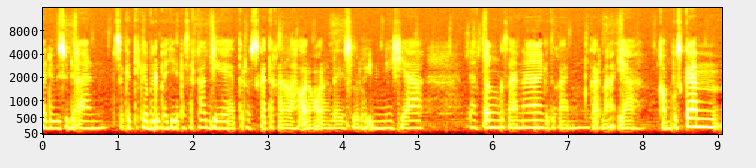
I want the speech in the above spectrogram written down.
ada wisudaan seketika berubah jadi pasar kaget. Terus katakanlah orang-orang dari seluruh Indonesia datang ke sana gitu kan. Karena ya kampus kan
